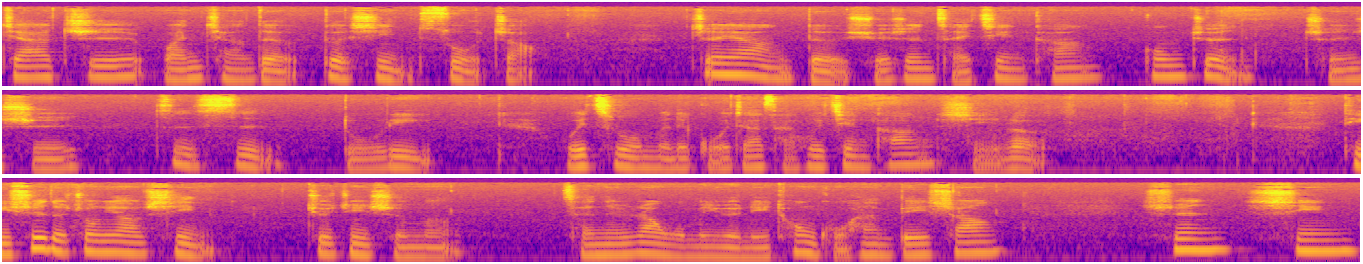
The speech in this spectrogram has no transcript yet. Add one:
加之顽强的个性塑造，这样的学生才健康、公正、诚实、自私、独立，维持我们的国家才会健康喜乐。体式的重要性，究竟什么才能让我们远离痛苦和悲伤？身心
